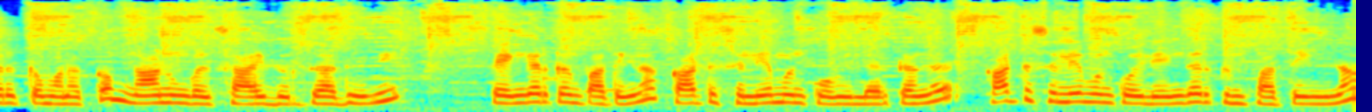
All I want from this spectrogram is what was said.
இருக்க வணக்கம். நான் உங்கள் சாய் துர்கா தேவி இப்போ எங்கே இருக்குன்னு பார்த்தீங்கன்னா காட்டு செல்லியம்மன் கோவிலில் இருக்காங்க. காட்டு செல்லியம்மன் கோவில் எங்கே இருக்குன்னு பார்த்தீங்கன்னா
